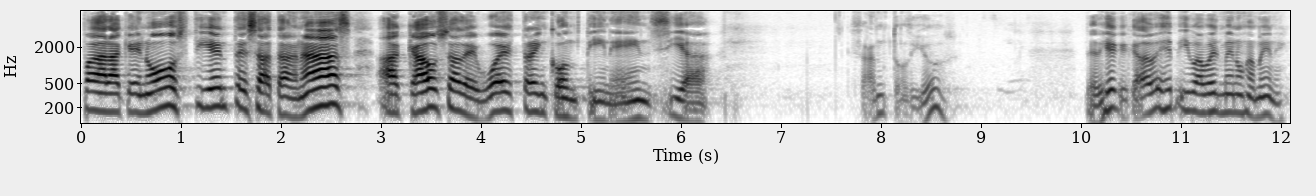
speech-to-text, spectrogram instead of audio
para que no os tiente Satanás a causa de vuestra incontinencia. Santo Dios. Le dije que cada vez iba a haber menos amenes.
